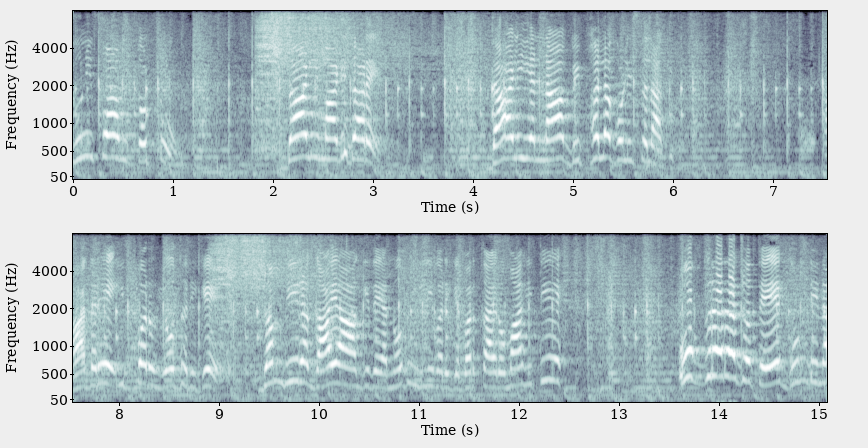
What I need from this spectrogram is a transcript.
ಯೂನಿಫಾರ್ಮ್ ತೊಟ್ಟು ದಾಳಿ ಮಾಡಿದ್ದಾರೆ. ದಾಳಿಯನ್ನ ವಿಫಲಗೊಳಿಸಲಾಗಿದೆ. ಆದರೆ ಇಬ್ಬರು ಯೋಧರಿಗೆ ಗಂಭೀರ ಗಾಯ ಆಗಿದೆ ಅನ್ನೋದು ಇಲ್ಲಿವರೆಗೆ ಬರ್ತಾ ಇರೋ ಮಾಹಿತಿ. ಉಗ್ರರ ಜೊತೆ ಗುಂಡಿನ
